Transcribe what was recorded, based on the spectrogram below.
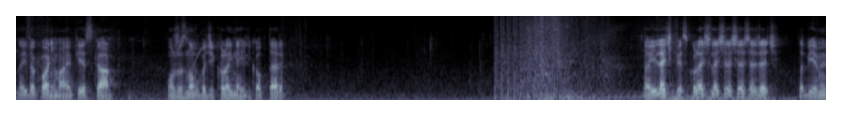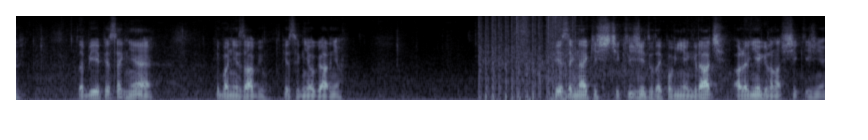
No i dokładnie, mamy pieska. Może znowu będzie kolejny helikopter. No i leć piesku, leć, leć, leć, leć, leć. Zabijemy... Zabije piesek? Nie. Chyba nie zabił. Piesek nie ogarnia. Piesek na jakieś ściekliźnie tutaj powinien grać, ale nie gra na ściekliźnie.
